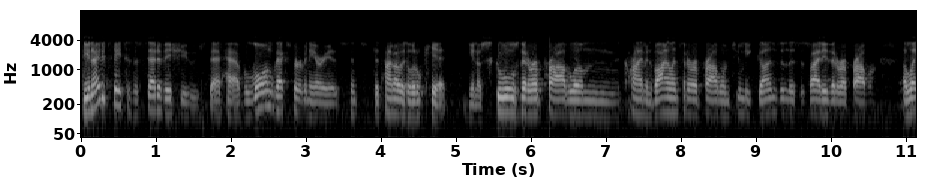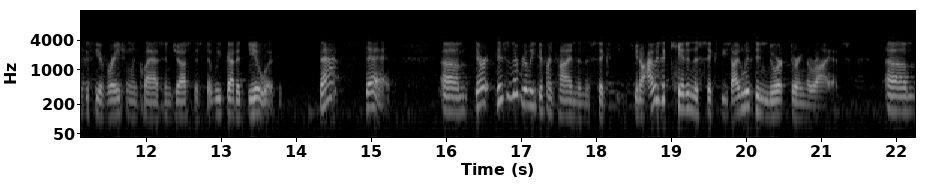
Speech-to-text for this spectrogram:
The United States is a set of issues that have long vexed urban areas since the time I was a little kid. You know, schools that are a problem, crime and violence that are a problem, too many guns in the society that are a problem, a legacy of racial and class injustice that we've got to deal with. That said, um, there, this is a really different time than the 60s. You know, I was a kid in the 60s. I lived in Newark during the riots. Um,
